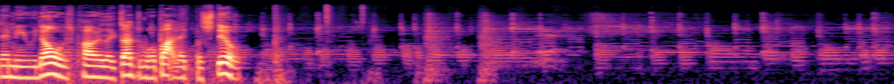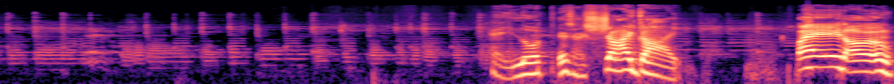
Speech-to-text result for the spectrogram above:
I mean, we know it's probably like Dr. Robotnik, but still. Look, it's a shy guy. Beta! Oh.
